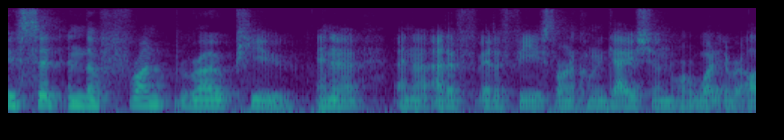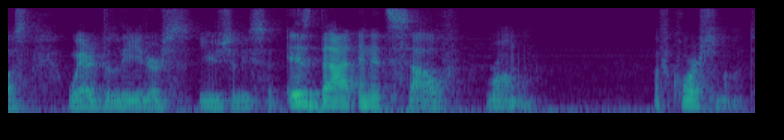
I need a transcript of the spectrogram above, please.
to sit in the front row pew in a, in a, at, a, at a feast or in a congregation or whatever else where the leaders usually sit. Is that in itself wrong? Of course not.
